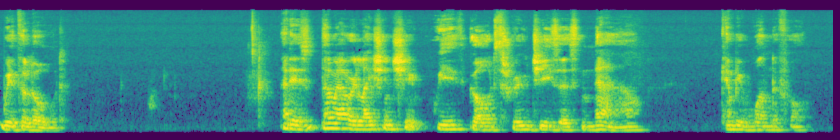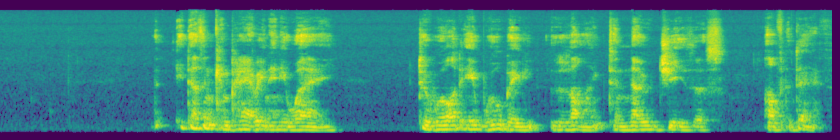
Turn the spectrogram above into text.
with the Lord. That is, though our relationship with God through Jesus now can be wonderful, it doesn't compare in any way to what it will be like to know Jesus after death.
